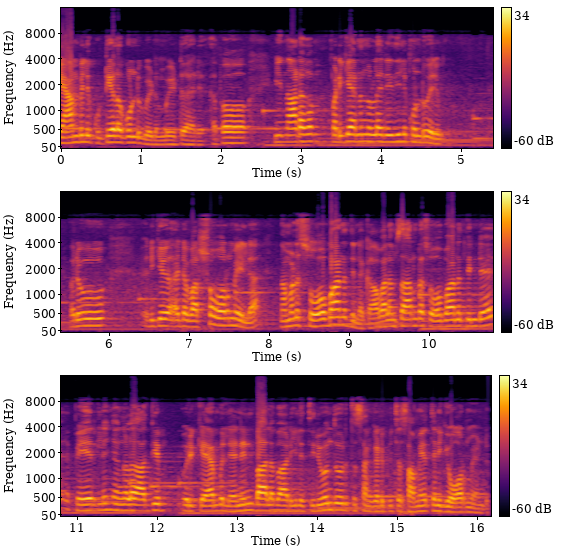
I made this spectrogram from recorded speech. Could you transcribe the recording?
ക്യാമ്പിൽ കുട്ടികളെ കൊണ്ട് വിടും വീട്ടുകാർ അപ്പോൾ ഈ നാടകം പഠിക്കാനെന്നുള്ള രീതിയിൽ കൊണ്ടുവരും. ഒരു എനിക്ക് അതിന്റെ വർഷം ഓർമ്മയില്ല. നമ്മൾ സോപാനത്തിന്റെ കാവാലം സാറിന്റെ സോപാനത്തിന്റെ പേരിൽ ഞങ്ങൾ ആദ്യം ഒരു ക്യാമ്പ് ലെനിൻ ബാലപാടിയിൽ തിരുവനന്തപുരത്ത് സംഘടിപ്പിച്ച സമയത്ത് എനിക്ക് ഓർമ്മയുണ്ട്.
